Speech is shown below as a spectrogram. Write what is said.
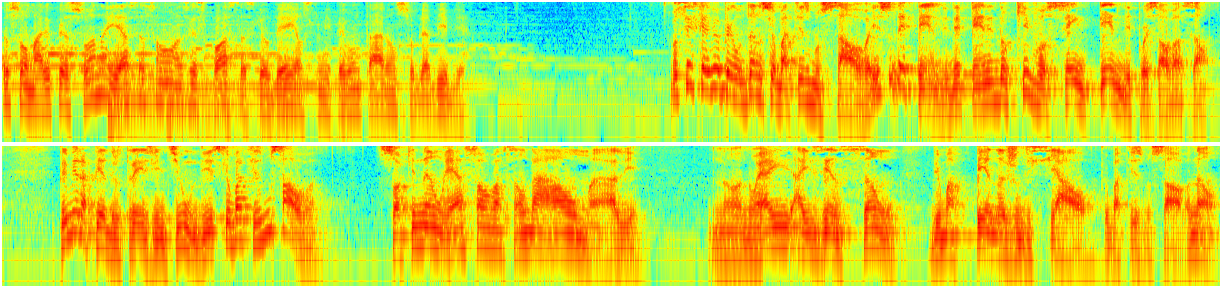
Eu sou Mário Persona e essas são as respostas que eu dei aos que me perguntaram sobre a Bíblia. Você escreveu perguntando se o batismo salva. Isso depende, depende do que você entende por salvação. 1 Pedro 3,21 diz que o batismo salva. Só que não é a salvação da alma ali. Não, não é a isenção de uma pena judicial que o batismo salva. Não.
